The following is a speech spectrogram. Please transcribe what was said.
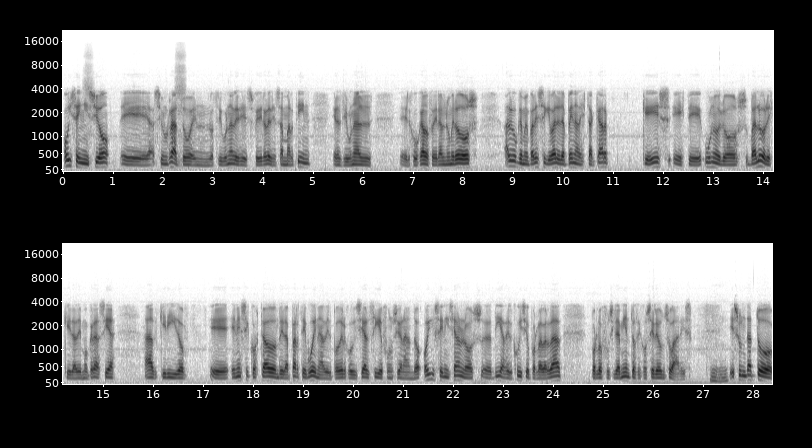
hoy se inició eh, hace un rato en los tribunales federales de San Martín, en el tribunal, el juzgado federal número 2, algo que me parece que vale la pena destacar, que es este, uno de los valores que la democracia ha adquirido eh, en ese costado donde la parte buena del Poder Judicial sigue funcionando. Hoy se iniciaron los eh, días del juicio por la verdad por los fusilamientos de José León Suárez. Es un dato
